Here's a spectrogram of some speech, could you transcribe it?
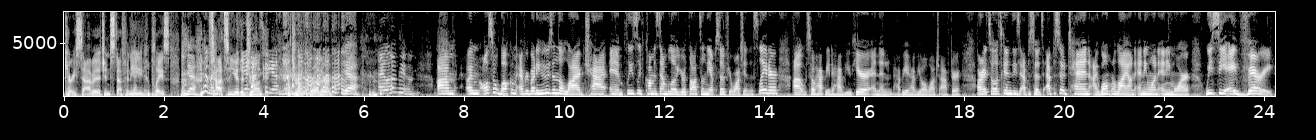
Carrie Savage and Stephanie, Stephanie. who plays Yeah. Tatsuya the Yeah, drunk, Tatsuya. the drunk brother. yeah. I love him. Um, and also welcome everybody who's in the live chat, and please leave comments down below your thoughts on the episode if you're watching this later. Uh, we're so happy to have you here, and then happy to have you all watch after. All right, so let's get into these episodes. Episode ten, I won't rely on anyone anymore. We see a very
